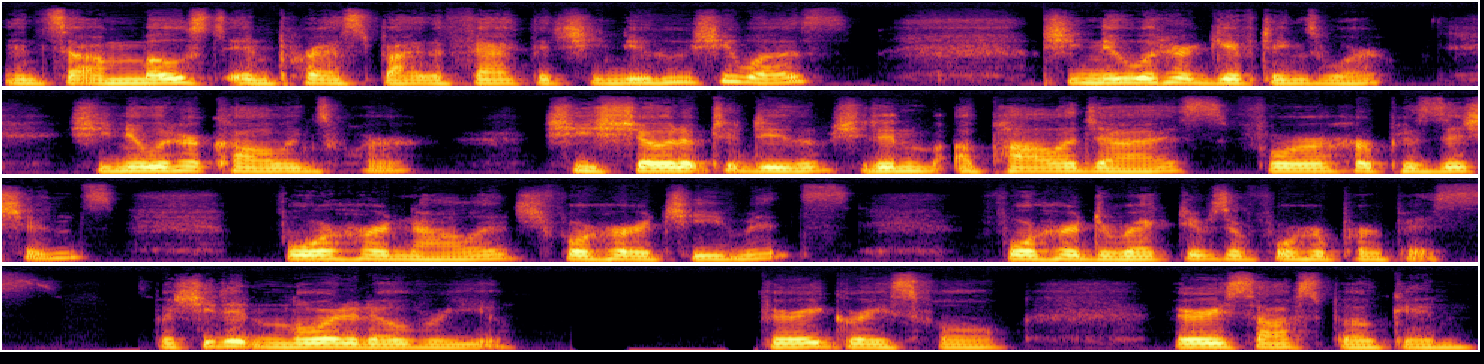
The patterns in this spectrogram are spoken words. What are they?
And so I'm most impressed by the fact that she knew who she was. She knew what her giftings were. She knew what her callings were. She showed up to do them. She didn't apologize for her positions, for her knowledge, for her achievements, for her directives, or for her purpose. But she didn't lord it over you. Very graceful, very soft spoken.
